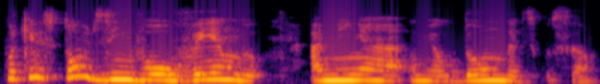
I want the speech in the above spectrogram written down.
porque eu estou desenvolvendo a minha, o meu dom da discussão.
